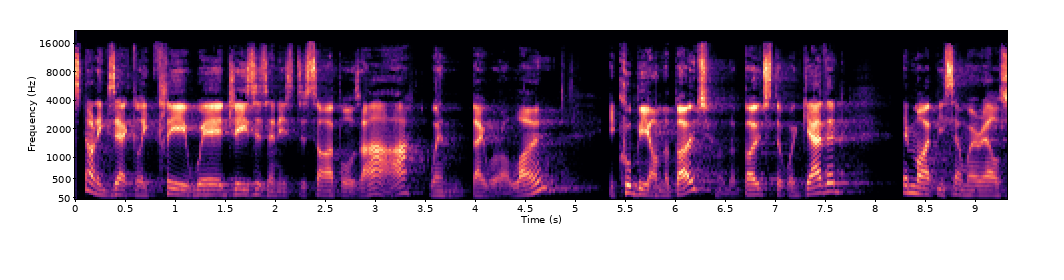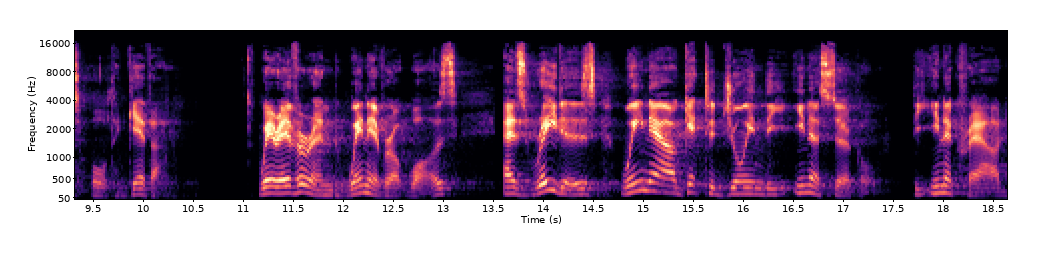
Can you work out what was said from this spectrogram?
It's not exactly clear where Jesus and his disciples are when they were alone. It could be on the boat or the boats that were gathered. It might be somewhere else altogether. Wherever and whenever it was, as readers, we now get to join the inner circle, the inner crowd,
